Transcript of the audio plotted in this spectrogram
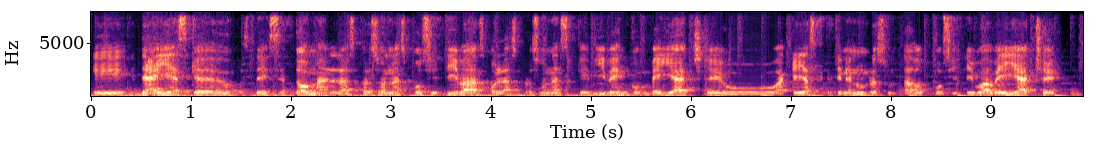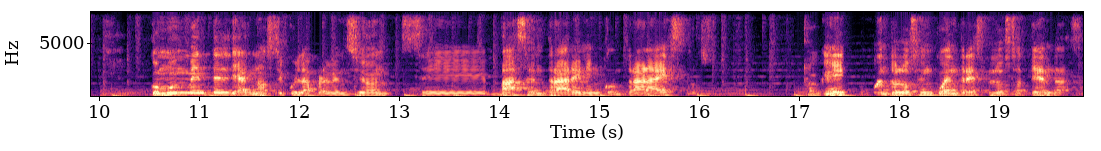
Eh, de ahí es que se toman las personas positivas o las personas que viven con VIH o aquellas que tienen un resultado positivo a VIH. Comúnmente el diagnóstico y la prevención se va a centrar en encontrar a estos. Y en cuanto los encuentres, los atiendas.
